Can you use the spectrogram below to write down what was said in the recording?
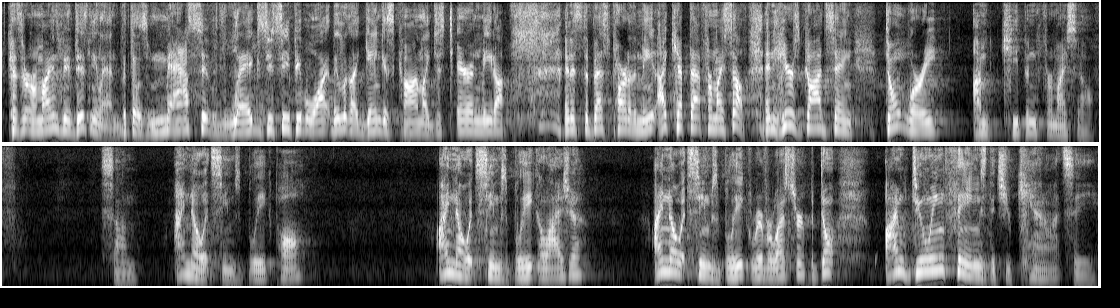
because it reminds me of Disneyland with those massive legs. You see people walk, they look like Genghis Khan, like just tearing meat off. And it's the best part of the meat. I kept that for myself. And here's God saying, Don't worry, I'm keeping for myself. Son, I know it seems bleak, Paul. I know it seems bleak, Elijah. I know it seems bleak, River Wester, but don't, I'm doing things that you cannot see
